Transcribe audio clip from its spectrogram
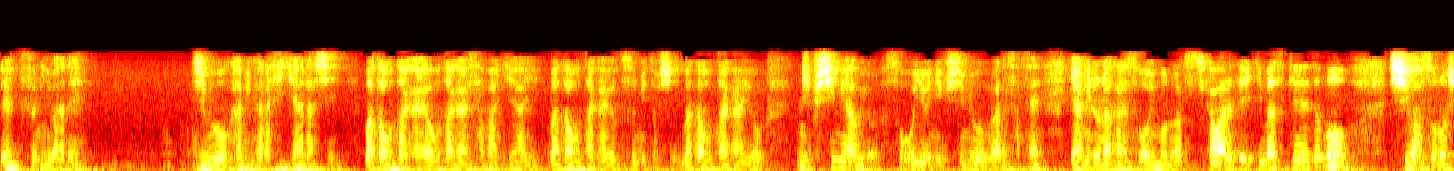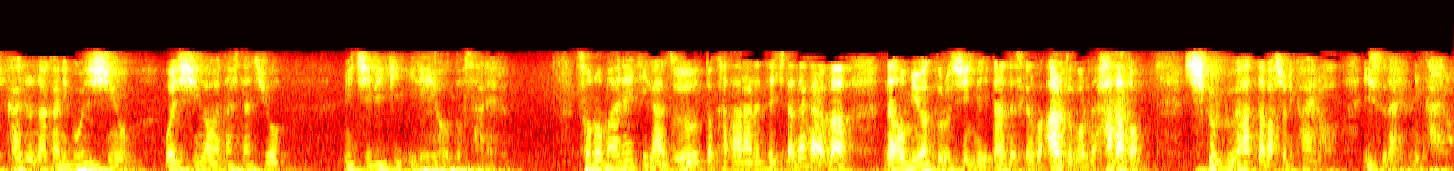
ね、罪はね自分を神から引き離しまたお互いをお互い裁き合いまたお互いを罪としまたお互いを憎しみ合うようなそういう憎しみを生まれさせ闇の中でそういうものが培われていきますけれども主はその光の中にご自身をご自身は私たちを導き入れようとされる。その招きがずっと語られてきた。だからまあナオミは苦しんでいたんですけどもあるところで肌と祝福があった場所に帰ろう。イスラエルに帰ろ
